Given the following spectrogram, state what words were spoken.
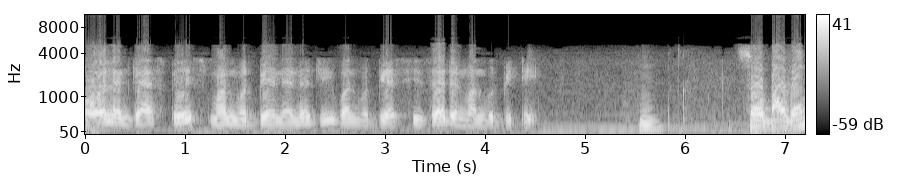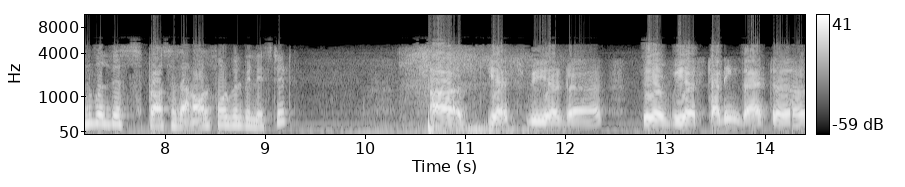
oil and gas base, one would be an energy, one would be SEZ, and one would be tea. Hmm. So by when will this process and all four will be listed? Uh, yes, we are, uh, we are we are studying that. Uh,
